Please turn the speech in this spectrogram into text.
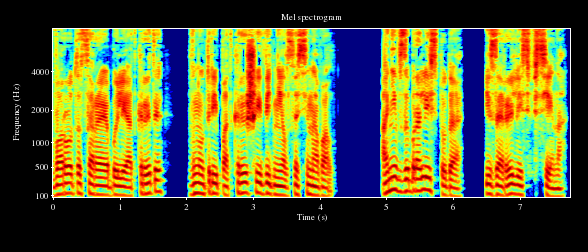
Ворота сарая были открыты, внутри под крышей виднелся сеновал. Они взобрались туда и зарылись в сено.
